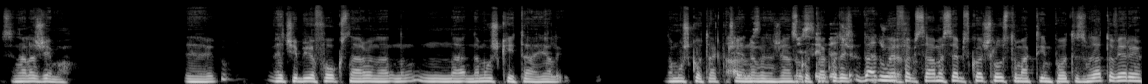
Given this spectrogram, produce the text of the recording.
se nalažemo već je bio fokus naravno na, na, na muški taj, jeli, na muško takmičenje nego na žensko. mislim Tako da da, će- da, da UEFA bi sama sebi skočila ustomak tim potezom. Zato vjerujem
